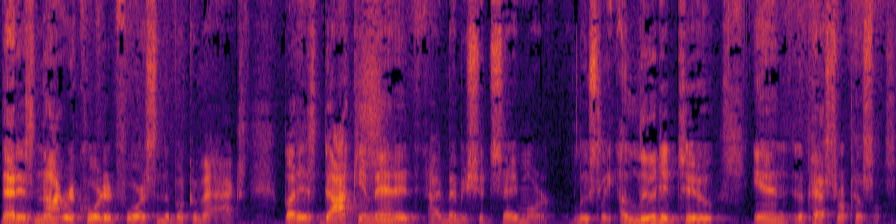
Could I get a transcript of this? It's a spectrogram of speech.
that is not recorded for us in the book of Acts, but is documented, I maybe should say more loosely, alluded to in the pastoral epistles.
